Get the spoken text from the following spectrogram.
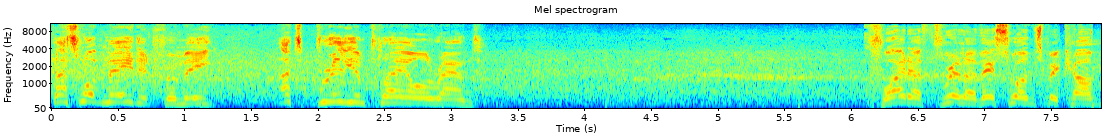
That's what made it for me. That's brilliant play all round. Quite a thriller this one's become.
